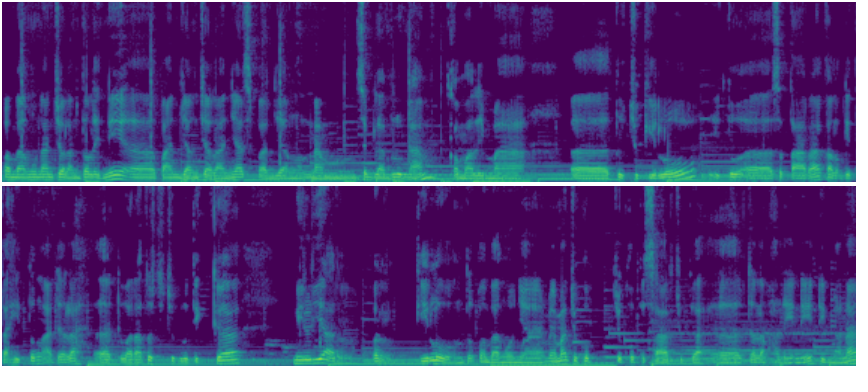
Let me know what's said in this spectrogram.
pembangunan jalan tol ini panjang jalannya sepanjang 96,5 uh, 7 kilo. Itu setara kalau kita hitung adalah uh, 273 miliar per kilo untuk pembangunnya. Memang cukup cukup besar juga uh, dalam hal ini di mana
